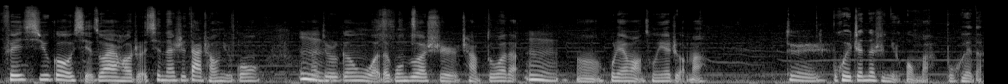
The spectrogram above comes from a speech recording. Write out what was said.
非虚构写作爱好者，现在是大厂女工，那嗯，就是跟我的工作是差不多的，嗯，嗯，互联网从业者嘛，对，不会真的是女工吧？不会的，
